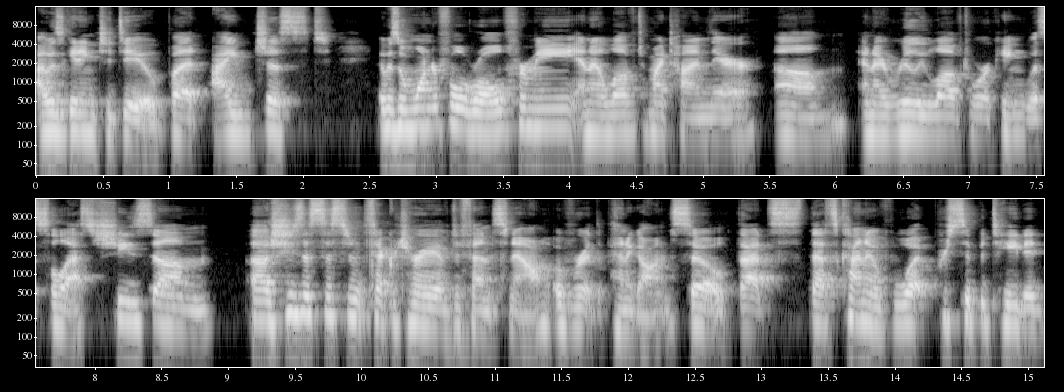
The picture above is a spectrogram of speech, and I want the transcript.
I was getting to do. But I just, it was a wonderful role for me and I loved my time there. Um, and I really loved working with Celeste. She's, um, uh, she's assistant secretary of defense now over at the Pentagon. So that's, that's kind of what precipitated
